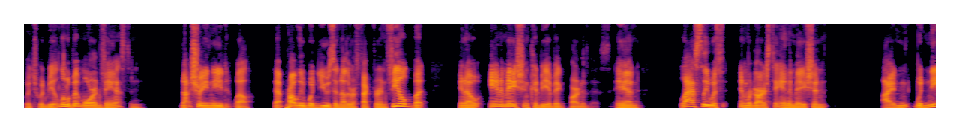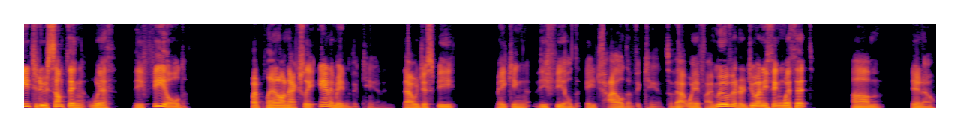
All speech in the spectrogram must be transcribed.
which would be a little bit more advanced and not sure you need, well, that probably would use another effector in field, but you know, animation could be a big part of this. And lastly, with in regards to animation, I would need to do something with the field if I plan on actually animating the can. That would just be making the field a child of the can. So that way, if I move it or do anything with it, um, you know,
